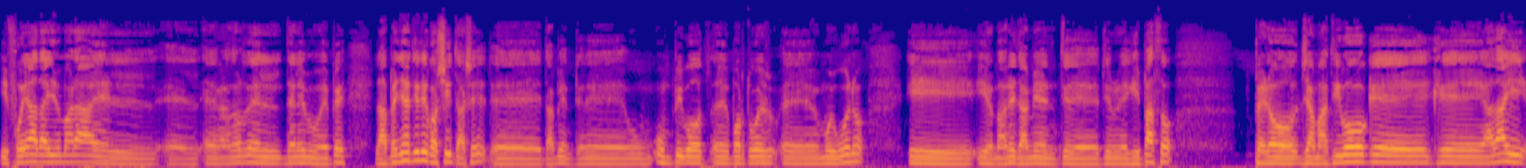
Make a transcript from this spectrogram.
y fue a Daimara el, el, el ganador del, del MVP. La Peña tiene cositas, ¿eh? Eh, también tiene un, un pivot eh, portugués eh, muy bueno y, y el Madrid también tiene, tiene un equipazo. Pero llamativo que, que Adai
